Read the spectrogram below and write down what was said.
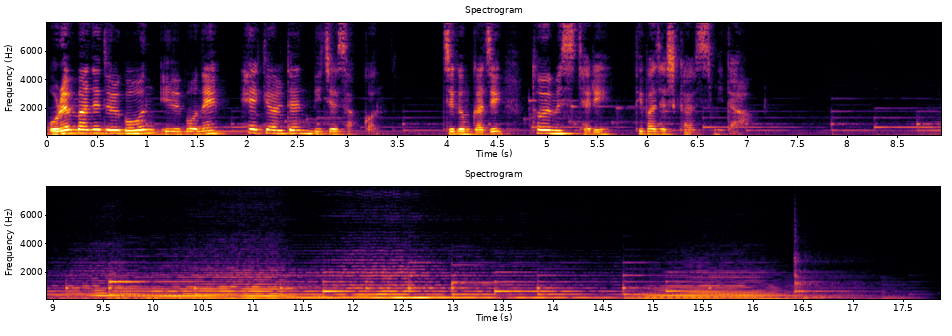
오랜만에 들고 온 일본의 해결된 미제 사건. 지금까지 토요미스테리 디바제시카였습니다.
